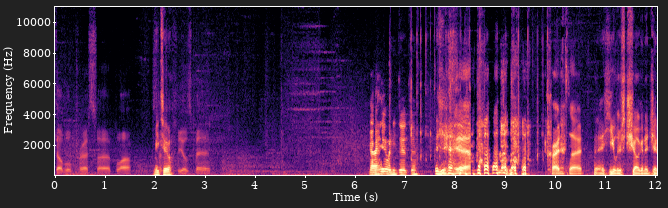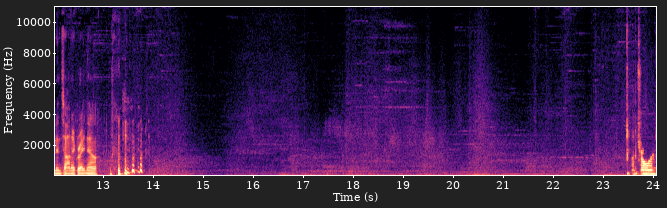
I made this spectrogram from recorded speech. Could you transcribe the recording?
I hate when I double press uh, block. Me since too. It feels bad. Yeah, I hate when you do it too. Yeah. Yeah. Cried inside. A healer's chugging a gin and tonic right now. I'm trolling.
